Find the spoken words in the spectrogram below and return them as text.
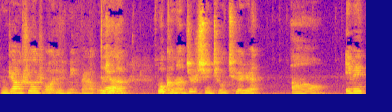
你这样说的时候，我就明白了。我觉得我可能就是寻求确认，哦因为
